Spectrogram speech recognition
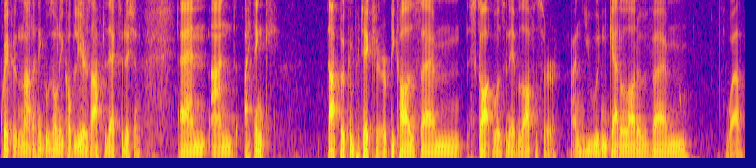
quicker than that. I think it was only a couple of years after the expedition, um, and I think that book in particular because um, Scott was a naval officer, and you wouldn't get a lot of um, well.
